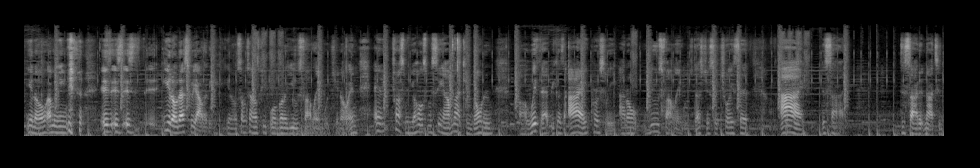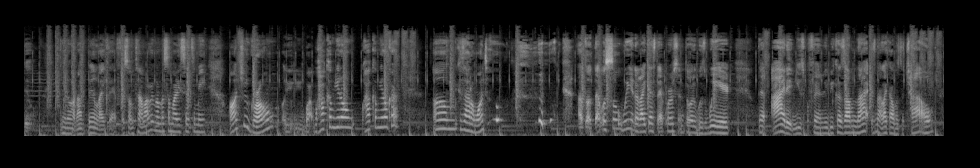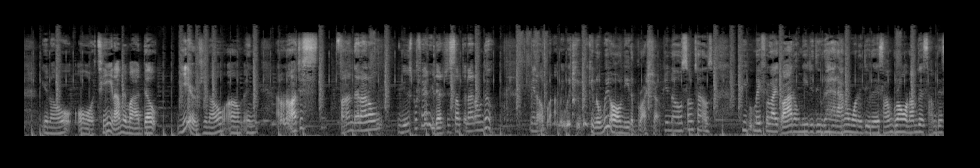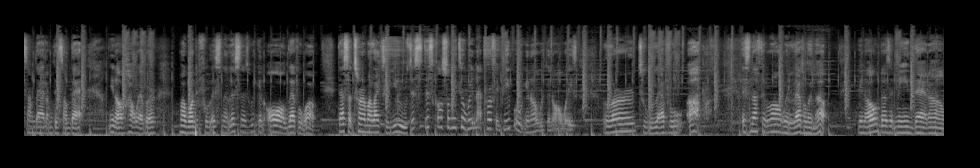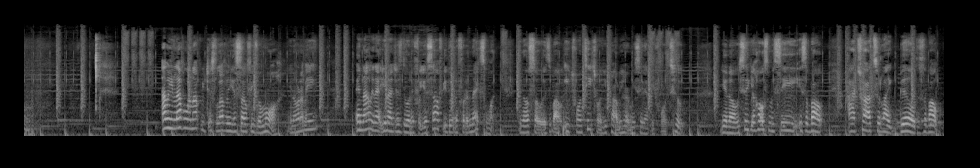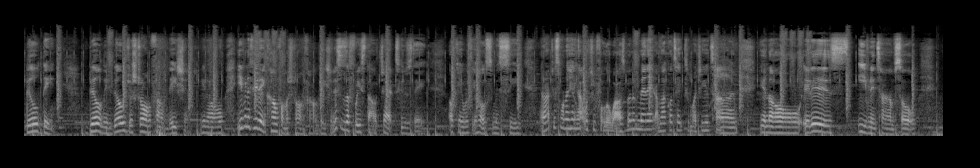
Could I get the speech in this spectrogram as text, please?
you know, I mean, it's, it's, it's, you know, that's reality. You know, sometimes people are going to use foul language, you know, and, and trust me, your host, Messia, I'm not condoning uh, with that because I personally, I don't use foul language. That's just a choice that I decide, decided not to do you know, and I've been like that for some time. I remember somebody said to me, "Aren't you grown? How come you don't? How come you don't care?" Um, because I don't want to. I thought that was so weird, and I guess that person thought it was weird that I didn't use profanity because I'm not. It's not like I was a child, you know, or teen. I'm in my adult years, you know, um, and I don't know. I just find that I don't use profanity. That's just something I don't do you know. But I mean, we can, we can, we all need a brush up, you know. Sometimes people may feel like, oh, I don't need to do that. I don't want to do this. I'm grown. I'm this. I'm this. I'm that. I'm this. I'm that. You know. However, my wonderful listener, listeners, we can all level up. That's a term I like to use. This this goes for me too. We're not perfect people, you know. We can always learn to level up. There's nothing wrong with leveling up. You know, doesn't mean that um I mean, leveling up, you're just loving yourself even more. You know what I mean? And not only that, you're not just doing it for yourself, you're doing it for the next one. You know, so it's about each one teach one. You probably heard me say that before too. You know, see your host me see it's about I try to like build. It's about building. Building, build your strong foundation. You know, even if you didn't come from a strong foundation. This is a freestyle chat Tuesday okay, with your host, Miss C. And I just want to hang out with you for a little while. It's been a minute. I'm not going to take too much of your time. You know, it is evening time, so,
